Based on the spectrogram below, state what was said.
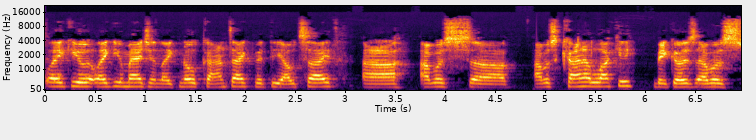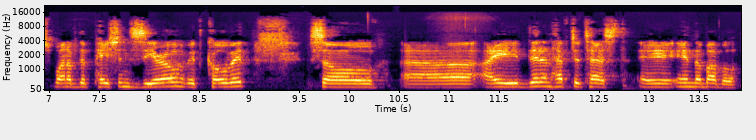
like you like you imagine like no contact with the outside. Uh, i was uh, i was kind of lucky because i was one of the patients zero with covid. So uh, i didn't have to test a, in the bubble.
